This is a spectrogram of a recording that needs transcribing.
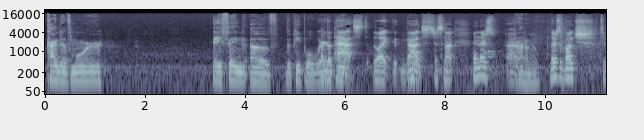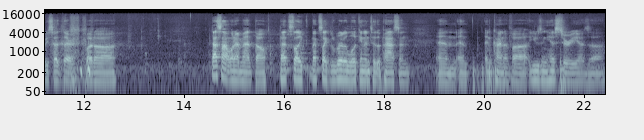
kind of more a thing of the people where of the we- past. Like that's just not. And there's I don't, I don't know. there's a bunch to be said there, but uh, that's not what I meant though. That's like that's like really looking into the past and and and and kind of uh, using history as a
